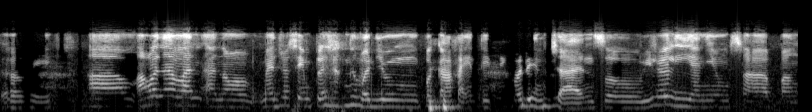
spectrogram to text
Okay. Um, ako naman, ano, medyo simple lang naman yung pagkakaintindi ko din dyan. So, usually, yan yung sa pang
